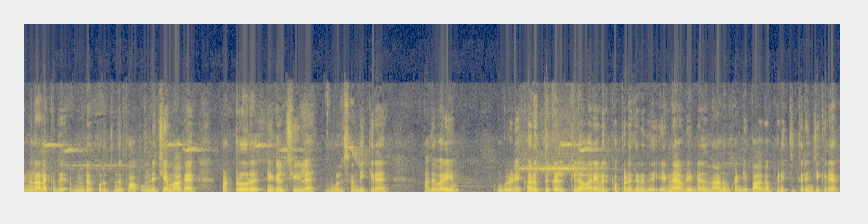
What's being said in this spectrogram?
என்ன நடக்குது அப்படின்ற பொறுத்து இருந்து பார்ப்போம். நிச்சயமாக மற்றொரு நிகழ்ச்சியில் உங்களை சந்திக்கிறேன். அதுவரையும் உங்களுடைய கருத்துக்கள் கீழே வரவேற்கப்படுகிறது. என்ன அப்படின்றது நானும் கண்டிப்பாக படித்து தெரிஞ்சுக்கிறேன்.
